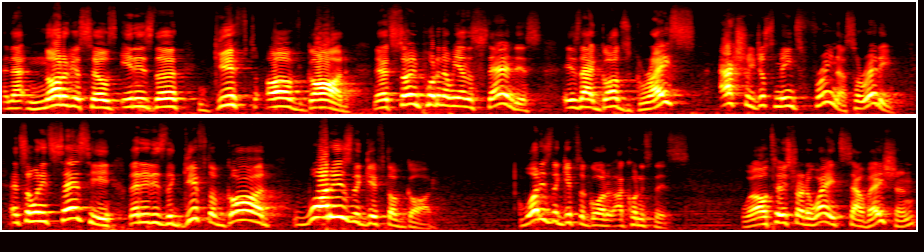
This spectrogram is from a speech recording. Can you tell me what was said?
And that not of yourselves, it is the gift of God. Now, it's so important that we understand this is that God's grace actually just means freeness already. And so when it says here that it is the gift of God, what is the gift of God? What is the gift of God according to this? Well, I'll tell you straight away it's salvation,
